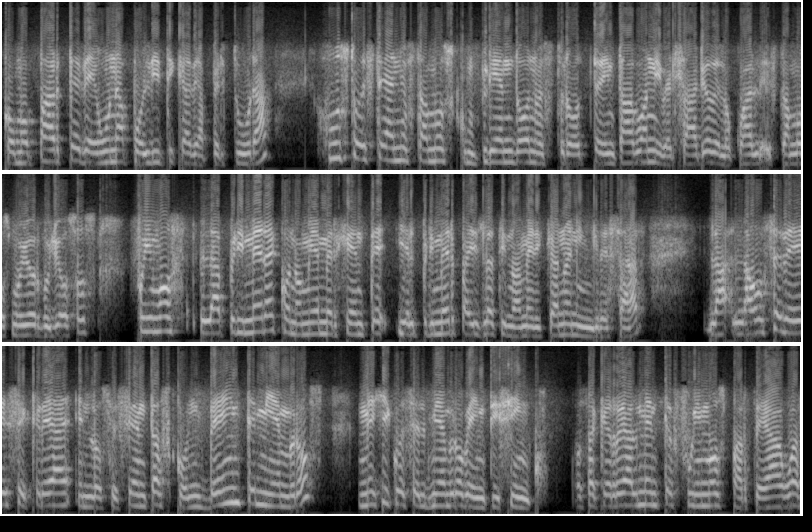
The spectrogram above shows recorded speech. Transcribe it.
como parte de una política de apertura. Justo este año estamos cumpliendo nuestro 30 aniversario, de lo cual estamos muy orgullosos. Fuimos la primera economía emergente y el primer país latinoamericano en ingresar. La, la OCDE se crea en los 60 con 20 miembros, México es el miembro 25 o sea que realmente fuimos parteaguas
